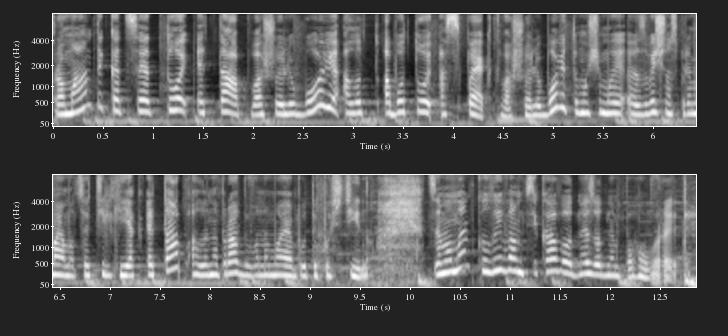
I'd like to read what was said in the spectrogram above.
Романтика це той етап вашої любові, або той аспект вашої любові, тому що ми е, звично сприймаємо це тільки як етап, але направду воно має бути постійно. Це момент, коли вам цікаво одне з одним поговорити.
